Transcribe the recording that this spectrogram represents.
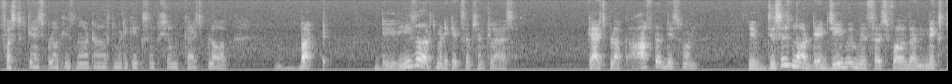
First catch block is not an arithmetic exception catch block. But there is a arithmetic exception class catch block after this one. If this is not there JVM will search for the next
